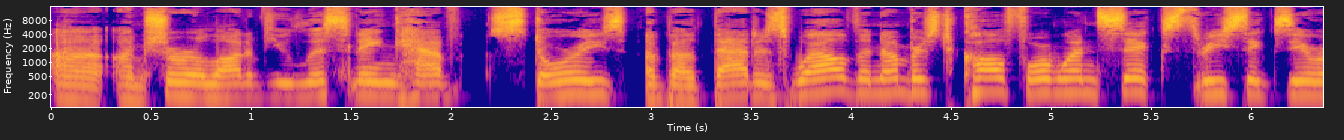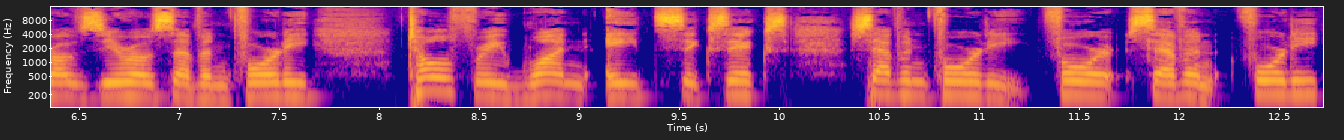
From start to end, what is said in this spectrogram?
Uh, I'm sure a lot of you listening have stories about that as well. The numbers to call 416-360-0740, toll free 1-866-740-4740.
